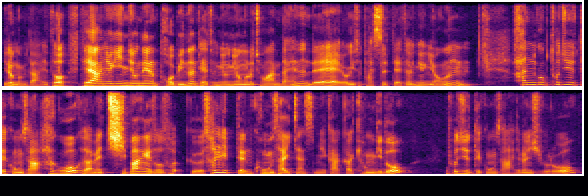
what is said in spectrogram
이런 겁니다. 그래서 대항력이 인정되는 법인은 대통령령으로 정한다 했는데 여기서 봤을 때 대통령령은 한국토지주택공사하고 그다음에 지방에서 서, 그 설립된 공사 있지 않습니까? 아까 경기도 토지주택공사 이런 식으로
